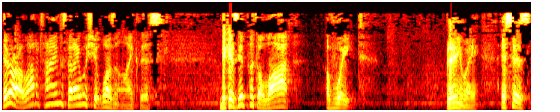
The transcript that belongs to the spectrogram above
there are a lot of times that I wish it wasn't like this. Because it puts a lot of weight. But anyway, it says,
